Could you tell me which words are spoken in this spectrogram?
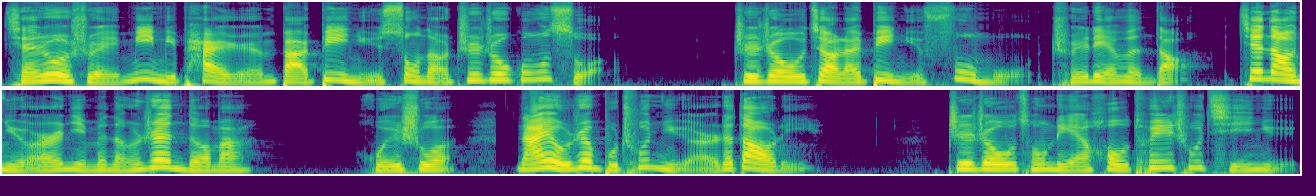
钱若水秘密派人把婢女送到知州公所。知州叫来婢女父母，垂帘问道：“见到女儿，你们能认得吗？”回说：“哪有认不出女儿的道理？”知州从帘后推出其女，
